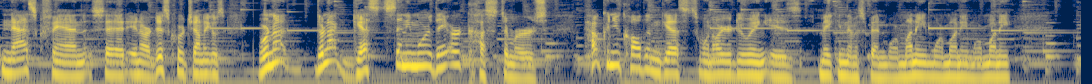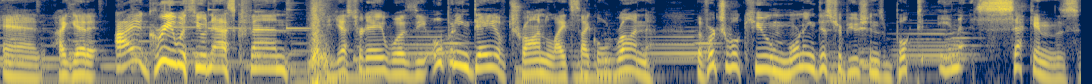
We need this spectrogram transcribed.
Nask fan, said in our Discord channel, he goes, "We're not. They're not guests anymore. They are customers." How can you call them guests when all you're doing is making them spend more money, more money, more money? And I get it. I agree with you, Nask fan. Yesterday was the opening day of Tron Light Cycle Run. The virtual queue morning distributions booked in seconds.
